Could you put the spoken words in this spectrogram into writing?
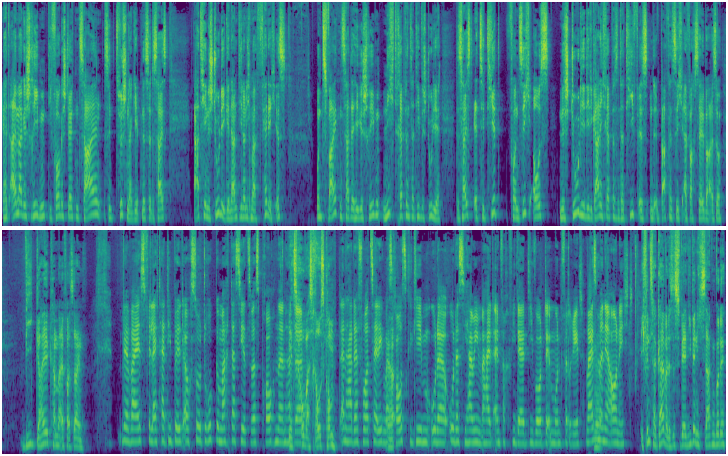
Er hat einmal geschrieben, die vorgestellten Zahlen sind Zwischenergebnisse. Das heißt, er hat hier eine Studie genannt, die noch nicht mal fertig ist. Und zweitens hat er hier geschrieben, nicht repräsentative Studie. Das heißt, er zitiert von sich aus eine Studie, die gar nicht repräsentativ ist und entwaffnet sich einfach selber. Also wie geil kann man einfach sein? Wer weiß, vielleicht hat die Bild auch so Druck gemacht, dass sie jetzt was brauchen. Dann hat jetzt er, was rauskommen. Dann hat er vorzeitig was ja. rausgegeben oder, oder sie haben ihm halt einfach wieder die Worte im Mund verdreht. Weiß ja. man ja auch nicht. Ich finde es ja geil, weil das wäre wie wenn ich sagen würde,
